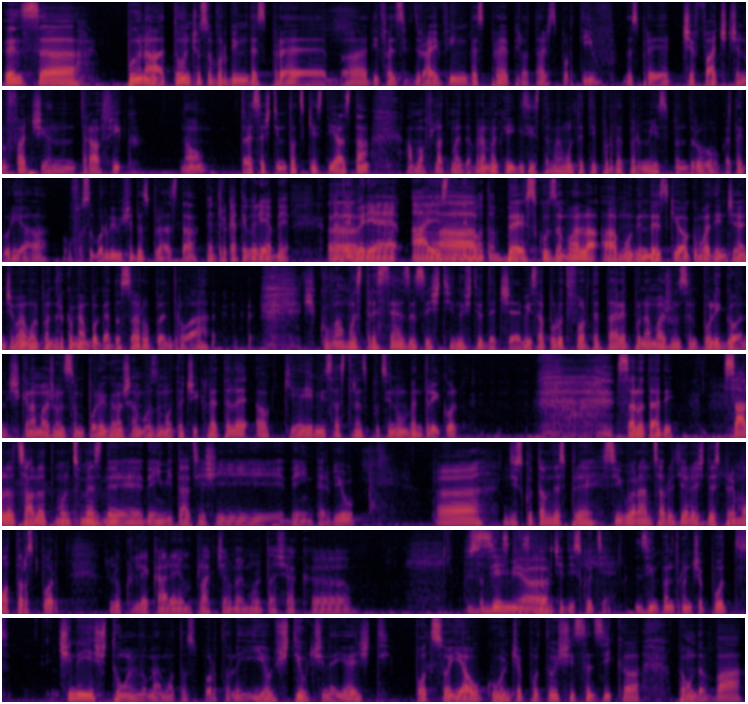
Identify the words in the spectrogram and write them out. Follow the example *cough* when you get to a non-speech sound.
însă până atunci o să vorbim despre uh, defensive driving, despre pilotaj sportiv, despre ce faci, ce nu faci în trafic, nu? Trebuie să știm toți chestia asta. Am aflat mai devreme că există mai multe tipuri de permis pentru categoria A. O fost să vorbim și despre asta. Pentru categoria B. Categoria uh, A este A, de moto. B, scuză-mă, la A mă gândesc eu acum din ce în ce mai mult pentru că mi-am băgat dosarul pentru A *laughs* și cumva mă stresează să știi, nu știu de ce. Mi s-a părut foarte tare până am ajuns în poligon și când am ajuns în poligon și am văzut motocicletele, ok, mi s-a strâns puțin un ventricul. *laughs* Salut, Adi! Salut, salut, mulțumesc de, de invitație și de interviu. Uh, discutăm despre siguranța rutieră și despre motorsport, lucrurile care îmi plac cel mai mult, așa că sunt Zi-mi, deschis la uh, orice discuție. Zim pentru început, cine ești tu în lumea motosportului? Eu știu cine ești, pot să o iau cu începutul și să zic că pe undeva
